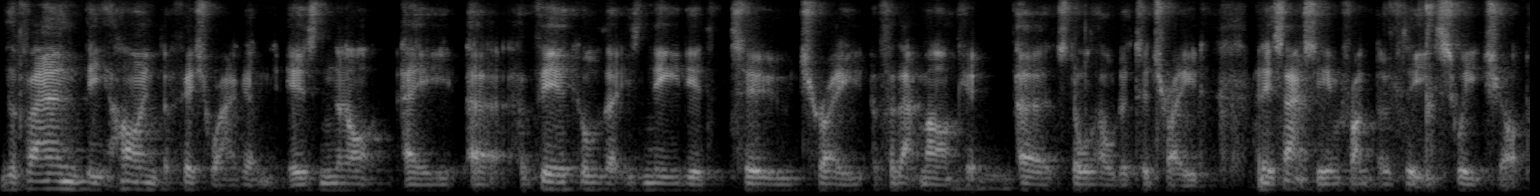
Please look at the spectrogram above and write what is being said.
the van behind the fish wagon is not a, uh, a vehicle that is needed to trade for that market uh, stallholder to trade, and it's actually in front of the sweet shop.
